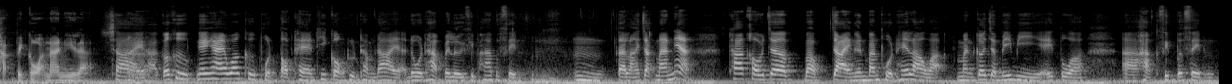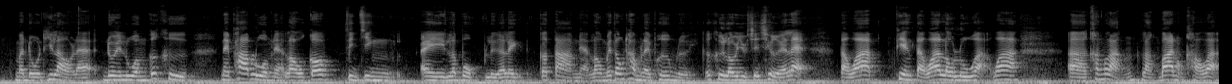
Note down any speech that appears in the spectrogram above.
หักไปก่อนหน้านี้แหละ ใช่ค่ะ ก็คือง่ายๆว่าคือผลตอบแทนที่กองทุนทำได้อะโดนหักไปเลย 15%อื มแต่หลังจากนั้นเนี่ย ถ้าเขาจะแบบจ่ายเงินปันผลให้เราอะมันก็จะไม่มีไอ้ตัวอ่าหัก 10%มาโดนที่เราแล้ว โดยรวมก็คือในภาพรวมเนี่ยเราก็จริง ๆ ไอ้ระบบหรืออะไรก็ตามเนี่ย เราไม่ต้องทำอะไรเพิ่มเลย ก็คือเราอยู่เฉยๆแหละ แต่ว่าเพียงแต่ว่าเรารู้อะว่าอ่าข้างหลังหลังบ้านของเขาอะ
